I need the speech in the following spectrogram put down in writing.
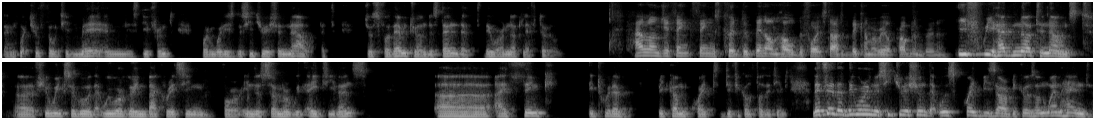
than what you thought in May, and is different from what is the situation now. But just for them to understand that they were not left alone. How long do you think things could have been on hold before it started to become a real problem, Bruno? If we had not announced uh, a few weeks ago that we were going back racing for in the summer with eight events, uh, I think it would have become quite difficult for the teams. Let's say that they were in a situation that was quite bizarre because on one hand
